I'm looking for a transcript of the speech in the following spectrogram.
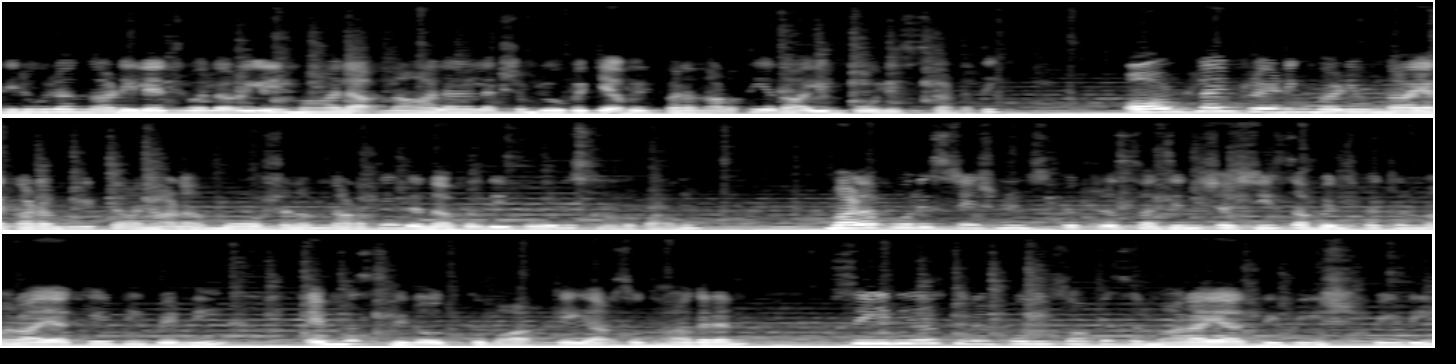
തിരൂരങ്ങാടിയിലെ ജ്വല്ലറിയിൽ മാല നാലര ലക്ഷം രൂപയ്ക്ക് വിൽപ്പന നടത്തിയതായും പോലീസ് കണ്ടെത്തി. ഓൺലൈൻ ട്രേഡിംഗ് വഴി ഉണ്ടായ കടം വീട്ടാനാണ് മോഷണം നടത്തിയതെന്ന് പ്രതി പോലീസിനോട് പറഞ്ഞു. Mala police station inspector Sajin Sasi sub ഇൻസ്പെക്ടർമാരായ K T Benny M S Vinod Kumar K R Sudhakaran senior civil police ഓഫീസർമാരായ Dibeesh P D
